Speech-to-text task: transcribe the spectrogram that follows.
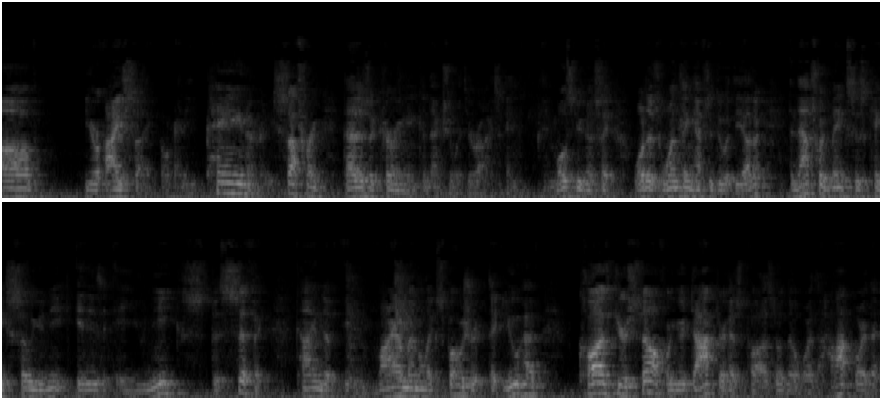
of your eyesight, or any pain, or any suffering that is occurring in connection with your eyes. And, and most of you are going to say, what does one thing have to do with the other? And that's what makes this case so unique. It is a unique, specific kind of environmental exposure that you have caused yourself, or your doctor has caused, or the or the hot, or the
